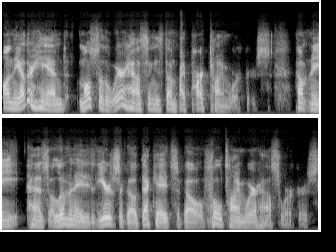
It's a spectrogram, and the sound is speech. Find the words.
On the other hand, most of the warehousing is done by part-time workers. Company has eliminated years ago, decades ago, full-time warehouse workers,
